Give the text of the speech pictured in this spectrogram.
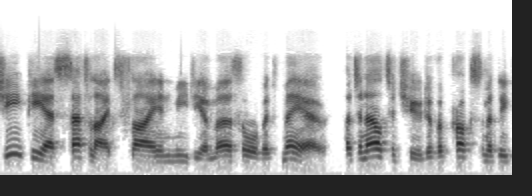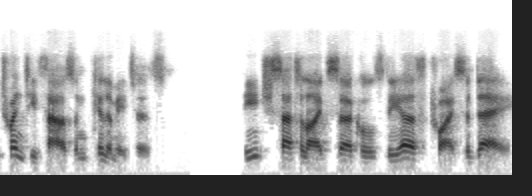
GPS satellites fly in medium Earth orbit MEO at an altitude of approximately 20,000 kilometers. Each satellite circles the Earth twice a day.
